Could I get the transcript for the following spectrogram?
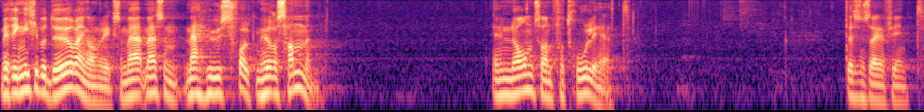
Vi ringer ikke på døra engang. Liksom. Vi, som, vi er husfolk. Vi hører sammen. En enorm sånn fortrolighet. Det syns jeg er fint.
